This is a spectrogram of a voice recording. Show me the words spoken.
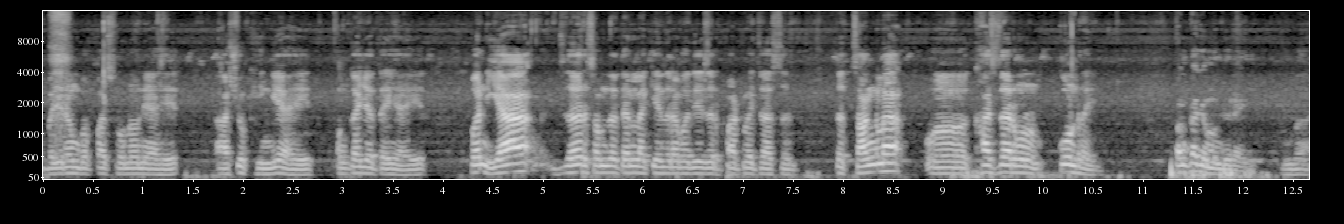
बजरंग बाप्पा सोनवणे आहेत अशोक हिंगे आहेत पंकजाताई आहेत. पण या जर समजा त्यांना केंद्रामध्ये जर पाठवायचं असेल तर चांगला खासदार म्हणून कोण राहील? पंकजा मुंडे राहील. बर.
